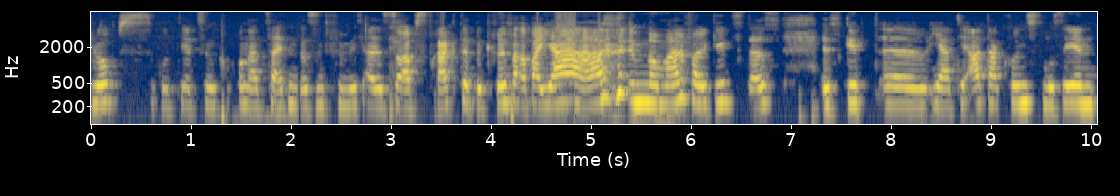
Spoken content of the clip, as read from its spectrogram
Clubs, gut, jetzt in Corona-Zeiten, das sind für mich alles so abstrakte Begriffe, aber ja, im Normalfall gibt's das. Es gibt äh, ja Theater, Kunst, Museen,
